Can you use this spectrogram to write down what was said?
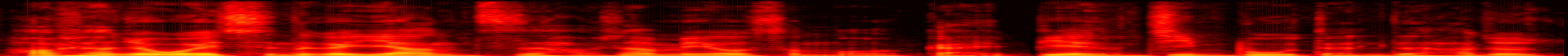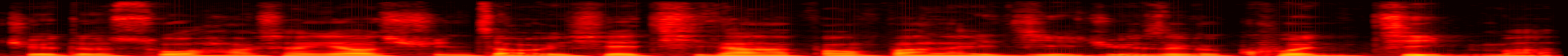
好像就维持那个样子，好像没有什么改变、进步等等，他就觉得说，好像要寻找一些其他的方法来解决这个困境嘛。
